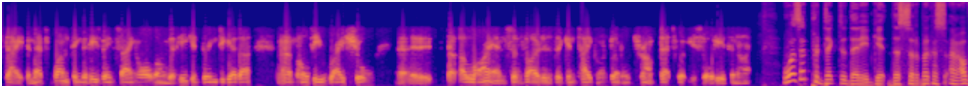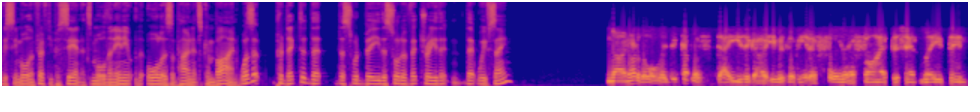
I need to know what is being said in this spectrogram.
state, and that's one thing that he's been saying all along that he can bring together uh, multiracial uh, alliance of voters that can take on Donald Trump. That's what you saw here tonight. Was it predicted that he'd get this sort of because obviously more than fifty percent? It's more than any all his opponents combined. Was it predicted that this would be the sort of victory that that we've seen? No, not at all. A couple of days ago, he was looking at a four or five percent lead. Then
